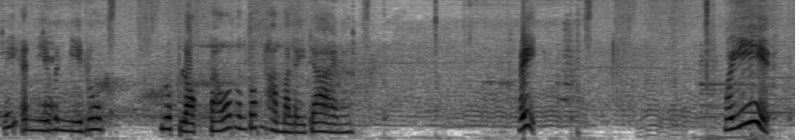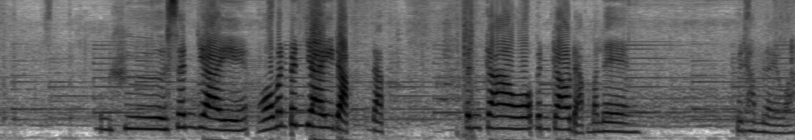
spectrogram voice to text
เฮ้ย อันนี้มันมีรูปรูปล็อกแปลว่ามันต้องทำอะไรได้นะ เฮ้ย เฮ้ย มันคือเส้นใย อ๋อ มันเป็นใยดักดัก เป็นกาว เป็นกาวดักแมลง ไปทำอะไรวะ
